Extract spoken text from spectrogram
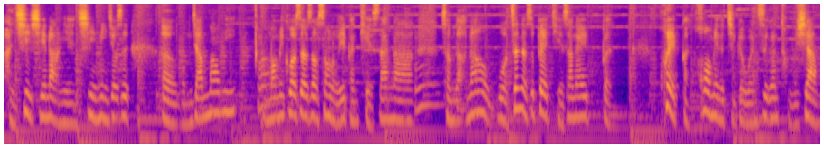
很细心啊，也很细腻，就是呃，我们家猫咪，我猫咪过世的时候送了我一本铁山啊什么的，然后我真的是被铁山那一本绘本后面的几个文字跟图像，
